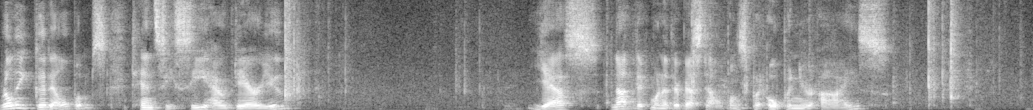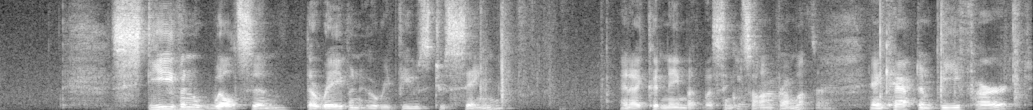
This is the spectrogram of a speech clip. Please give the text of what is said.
Really good albums. 10cc, How Dare You. Yes, not one of their best albums, but Open Your Eyes. Steven Wilson, The Raven Who Refused to Sing. And I couldn't name a, a single song from it. And Captain Beefheart,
